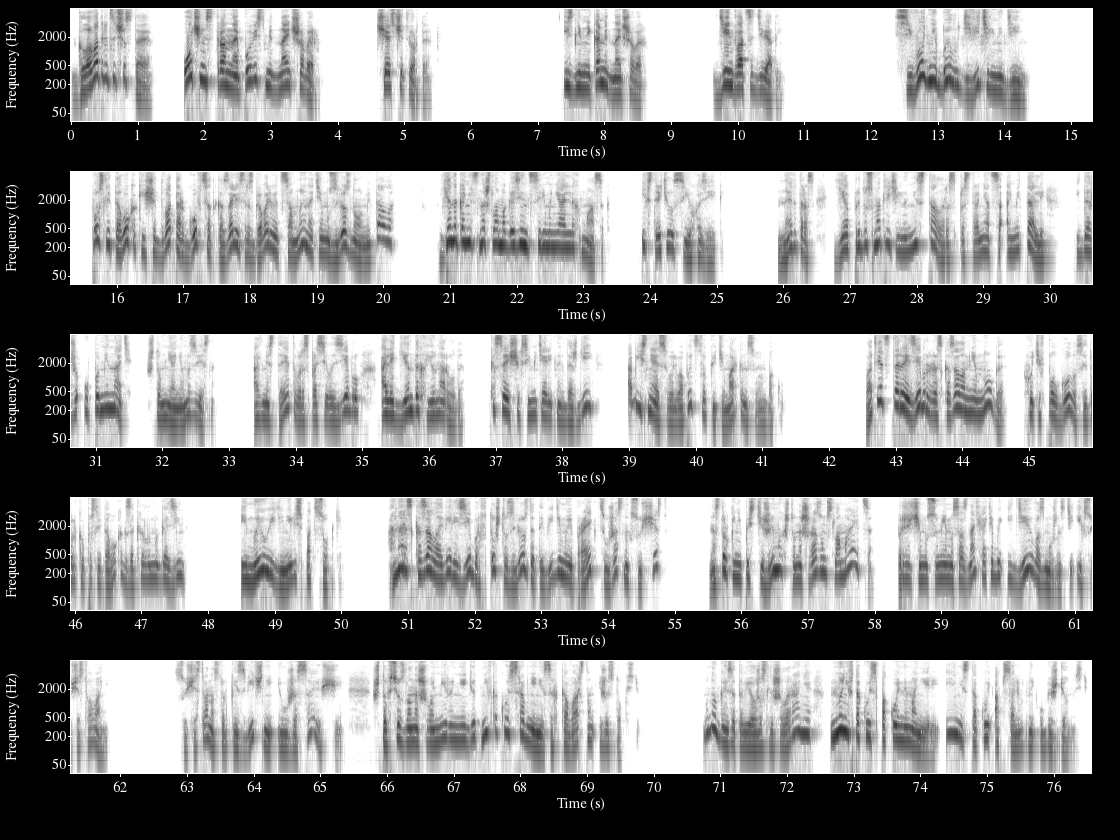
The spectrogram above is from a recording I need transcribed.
Глава 36. Очень странная повесть Midnight Шавер. Часть 4. Из дневника Midnight Шавер. День 29. Сегодня был удивительный день. После того, как еще два торговца отказались разговаривать со мной на тему звездного металла, я наконец нашла магазин церемониальных масок и встретилась с ее хозяйкой. На этот раз я предусмотрительно не стала распространяться о металле и даже упоминать, что мне о нем известно, а вместо этого расспросила зебру о легендах ее народа, касающихся метеоритных дождей, объясняя свое любопытство кьюти-марка на своем боку. В ответ старая зебра рассказала мне много, хоть и в полголоса, и только после того, как закрыла магазин, и мы уединились в подсобке. Она рассказала о вере зебр в то, что звезды — это видимые проекции ужасных существ, настолько непостижимых, что наш разум сломается, прежде чем мы сумеем осознать хотя бы идею возможности их существования. Существа настолько извечные и ужасающие, что все зло нашего мира не идет ни в какое сравнение с их коварством и жестокостью. Много из этого я уже слышала ранее, но не в такой спокойной манере и не с такой абсолютной убежденностью.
